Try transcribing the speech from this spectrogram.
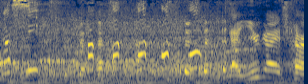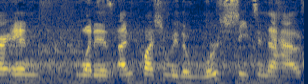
Merci. now you guys are in what is unquestionably the worst seats in the house.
